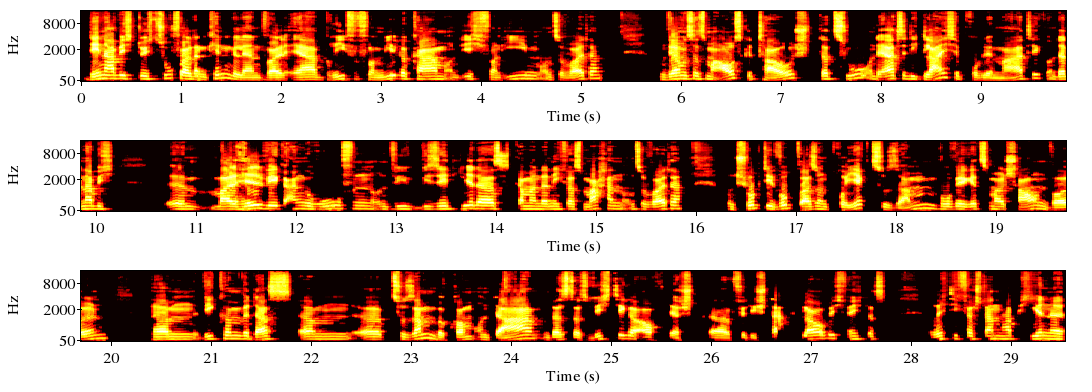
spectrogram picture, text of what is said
den habe ich durch Zufall dann kennengelernt, weil er Briefe von mir bekam und ich von ihm und so weiter. Und wir haben uns das mal ausgetauscht dazu und er hatte die gleiche Problematik und dann habe ich ähm, mal Hellweg angerufen und wie, wie seht ihr das? Kann man da nicht was machen und so weiter? Und schwuppdiwupp war so ein Projekt zusammen, wo wir jetzt mal schauen wollen, ähm, wie können wir das ähm, äh, zusammenbekommen? Und da, und das ist das Wichtige auch der, äh, für die Stadt, glaube ich, wenn ich das richtig verstanden habe, hier eine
